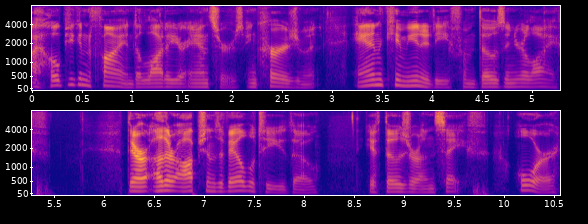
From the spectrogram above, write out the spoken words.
I hope you can find a lot of your answers, encouragement, and community from those in your life. There are other options available to you, though, if those are unsafe or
